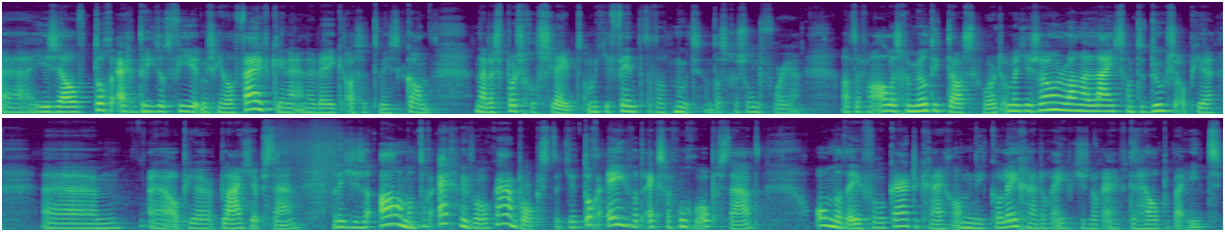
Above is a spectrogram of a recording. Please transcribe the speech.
Uh, jezelf toch echt drie tot vier, misschien wel vijf keer in de week, als het tenminste kan, naar de sportschool sleept. Omdat je vindt dat dat moet, want dat is gezond voor je. Dat er van alles gemultitask wordt, omdat je zo'n lange lijst van to-do's op je, uh, uh, op je plaatje hebt staan. Dat je ze allemaal toch echt weer voor elkaar bokst. Dat je toch even wat extra vroeger opstaat om dat even voor elkaar te krijgen. Om die collega nog eventjes nog even te helpen bij iets.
